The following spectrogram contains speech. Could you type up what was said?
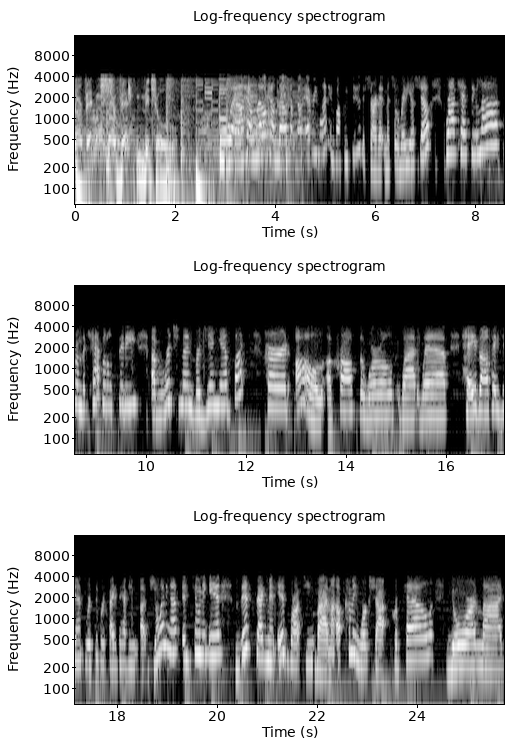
Sharvette, Sharvette Mitchell. Well, hello, hello, hello, everyone, and welcome to the Sharvette Mitchell Radio Show, broadcasting live from the capital city of Richmond, Virginia, but heard all across the world wide web. Hey, dolls, hey, gents, we're super excited to have you uh, joining us and tuning in. This segment is brought to you by my upcoming workshop, Propel Your Live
